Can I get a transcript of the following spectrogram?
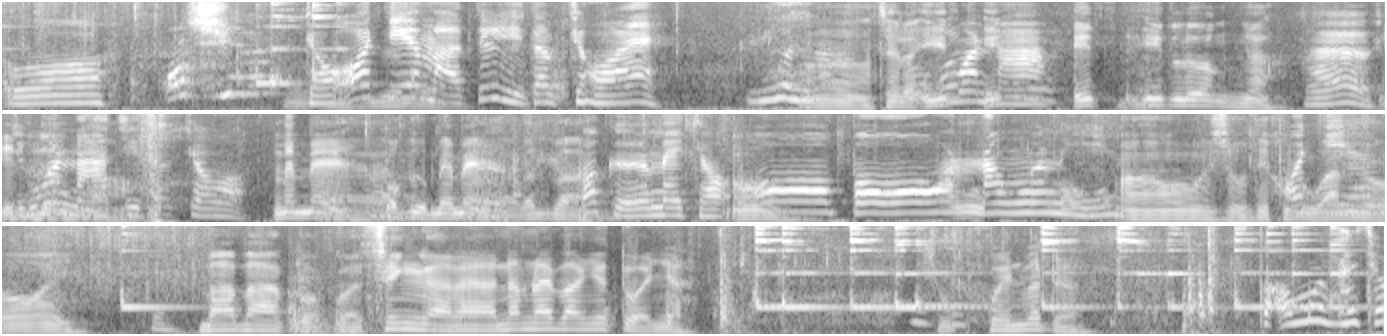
ờ mà tí gì tao cho à thế là ít ít à? ít ít lương nhỉ? Ờ Ít lương là chỉ tao cho mẹ mẹ có cử mẹ mẹ vất vả. Có cứ mẹ cho Ừ. ô po nông á nè. Ôi rồi thì không đủ ăn rồi. Ba bà của của sinh là, năm nay bao nhiêu tuổi nhỉ? Chú quên mất rồi. Ông ơn hay chú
